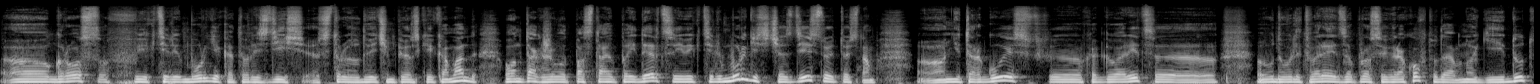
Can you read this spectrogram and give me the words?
э, Гросс в Екатеринбурге, который здесь строил две чемпионские команды, он также вот поставил по инерции в Екатеринбурге сейчас действует, то есть там э, не торгуясь, э, как говорится, э, удовлетворяет запросы игроков, туда многие идут,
